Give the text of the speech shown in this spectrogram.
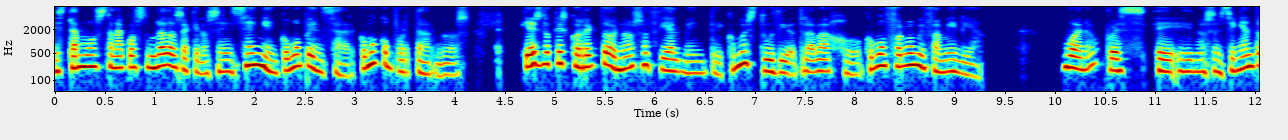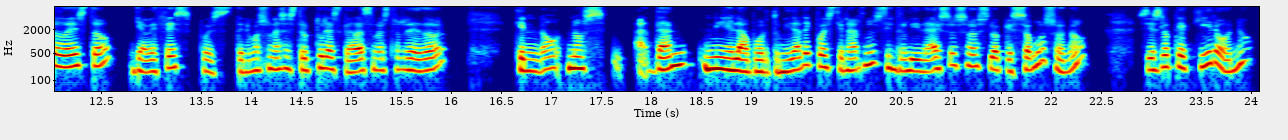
estamos tan acostumbrados a que nos enseñen cómo pensar, cómo comportarnos, qué es lo que es correcto o no socialmente, cómo estudio, trabajo, cómo formo mi familia. Bueno, pues eh, eh, nos enseñan todo esto y a veces pues tenemos unas estructuras creadas a nuestro alrededor que no nos dan ni la oportunidad de cuestionarnos si en realidad eso es lo que somos o no, si es lo que quiero o no.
